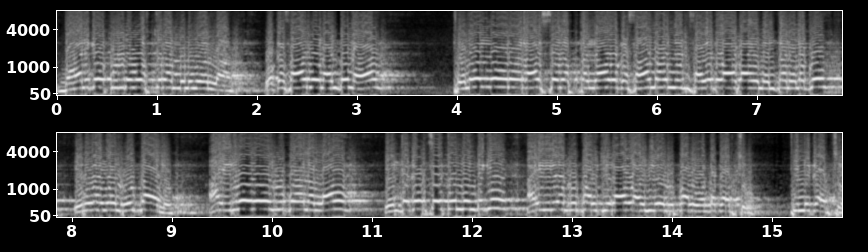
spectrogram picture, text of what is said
దానికే పురుడు వస్తున్నాం మునిగోళ్ళ. ఒకసారి నేను అంటున్నా తెలంగాణ రాష్ట్ర వ్యాప్తంగా ఒక సామాన్యుడి సగటు ఆదాయం ఎంత నెలకు? ఇరవై వేల రూపాయలు. ఆ ఇరవై వేల రూపాయలల్లో ఎంత ఖర్చు అవుతుంది ఇంటికి? ఐదు వేల రూపాయలు కిరాయి ఐదు వేల రూపాయలు వంట ఖర్చు తిండి ఖర్చు.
